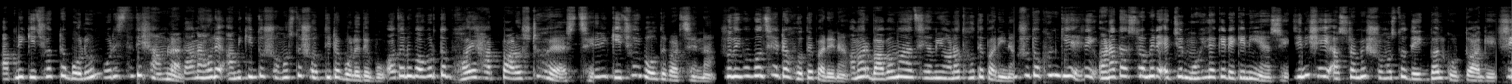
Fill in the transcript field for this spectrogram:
আপনি কিছু একটা বলুন, পরিস্থিতি সামলান, তা না হলে আমি কিন্তু সমস্ত সত্যিটা বলে দেবো। অতনু বাবুর তো ভয়ে হাত পা আড়ষ্ট হয়ে আসছে। তিনি কিছুই বলতে পারছেন না। সুদীপা বলছে, এটা হতে পারে না। আমার বাবা মা আছে, আমি অনাথ হতে পারি না। অংশু তখন গিয়ে সেই অনাথ আশ্রমের একজন মহিলাকে ডেকে নিয়ে আসে, যিনি সেই আশ্রমের সমস্ত দেখভাল করতো আগে। সে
